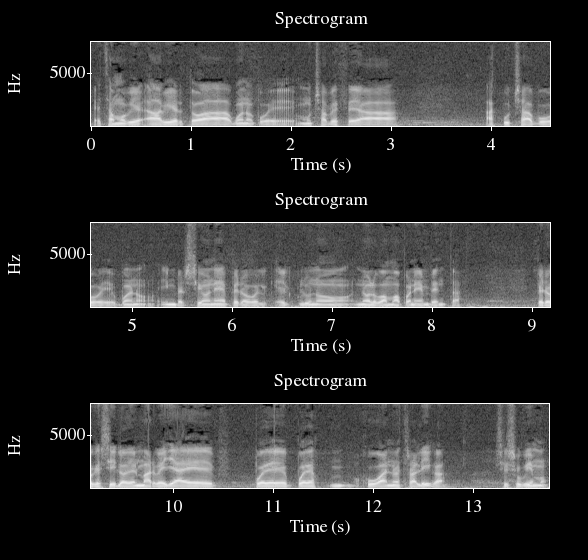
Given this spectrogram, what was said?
estamos abiertos a, bueno, pues muchas veces a, escuchar, pues, bueno, inversiones, pero el, club no, no, lo vamos a poner en venta. Pero que sí, lo del Marbella es, puede, puede jugar nuestra liga, si subimos.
